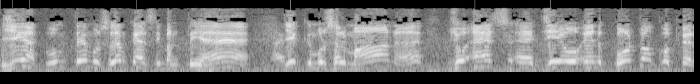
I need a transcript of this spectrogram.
یہ حکومتیں مسلم کیسی بنتی ہیں؟ یہ مسلمان جو ایس جو ان کوٹوں کو پھر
